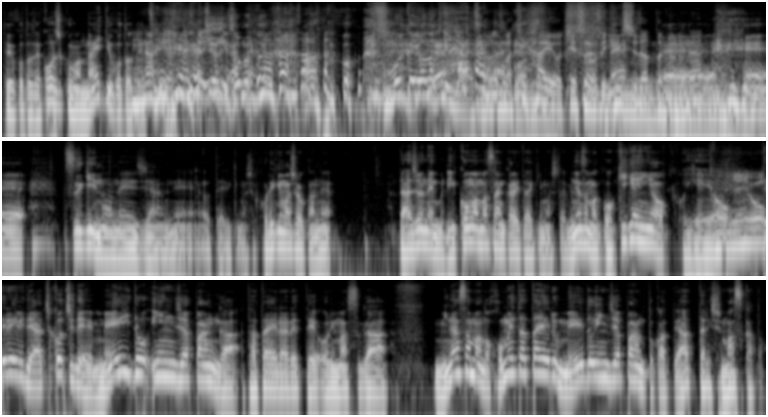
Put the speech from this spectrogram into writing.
ということで浩司君はないということで。ない次 いいそのあのもう一回言わなくていいんじゃないですか。まあ気配を消すので必死だったからね。えー次のねじゃあねお便りいきましょう。これいきましょうかねラジオネームリコママさんからいただきました。皆様ごきげんよう。ごきげんよう。テレビであちこちでメイドインジャパンが称えられておりますが皆様の褒めたたえるメイドインジャパンとかってあったりしますかと。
